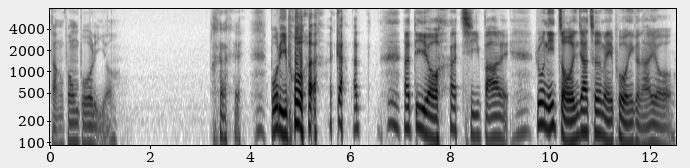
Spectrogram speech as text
挡风玻璃哦，玻璃破了，干他他弟哦，他七八嘞。如果你走，人家车没破，你可能还有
